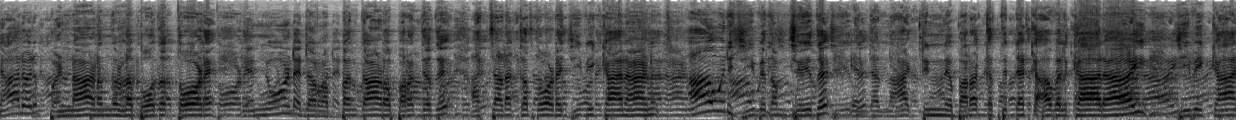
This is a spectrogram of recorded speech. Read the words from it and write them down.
ഞാനൊരു പെണ്ണാണെന്നുള്ള ബോധത്തോടെ എന്നോട് എന്റെ റബ്ബെന്താണോ പറഞ്ഞത് അച്ചടക്കത്തോടെ ജീവിക്കാനാണ്. ആ ഒരു ജീവിതം ചെയ്ത് എന്റെ നാട്ടിന് പറക്കത്തിന്റെ കാവൽക്കാരായി ജീവിക്കാൻ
